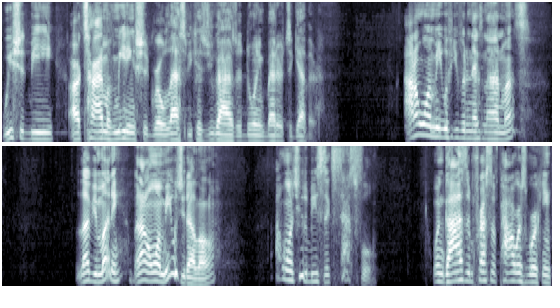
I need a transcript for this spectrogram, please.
we should be, our time of meeting should grow less because you guys are doing better together. I don't want to meet with you for the next nine months love your money, but I don't want to meet with you that long. I want you to be successful. When God's impressive power is working,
